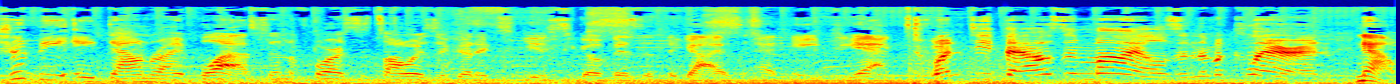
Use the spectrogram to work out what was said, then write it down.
Should be a downright blast. And of course, it's always a good excuse to go visit the guys at AGX. 20,000 miles in the McLaren now,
